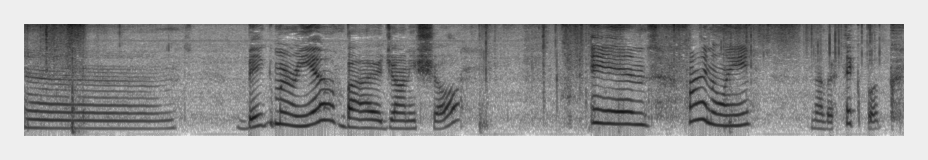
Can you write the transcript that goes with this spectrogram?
And Big Maria by Johnny Shaw. And finally, another thick book.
